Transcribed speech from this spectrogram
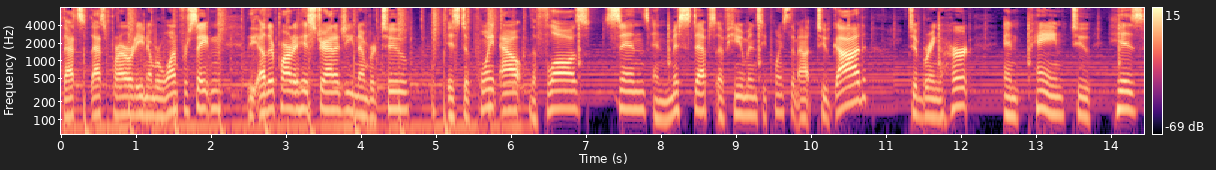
That's that's priority number one for Satan. The other part of his strategy, number two, is to point out the flaws, sins, and missteps of humans. He points them out to God to bring hurt and pain to his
